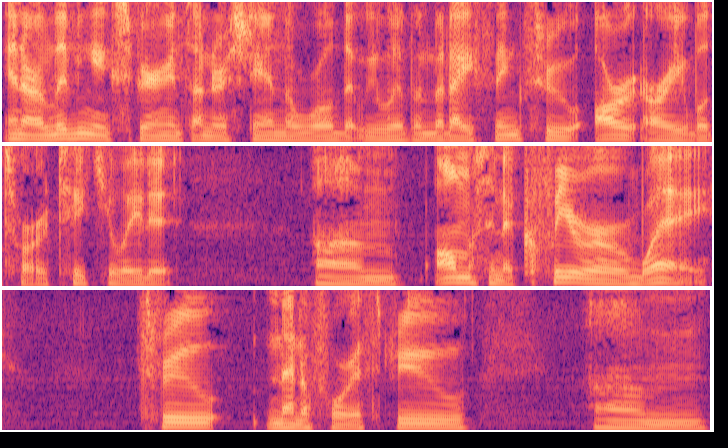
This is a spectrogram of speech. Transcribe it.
in our living experience, understand the world that we live in, but I think through art are able to articulate it um, almost in a clearer way through metaphor, through um,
